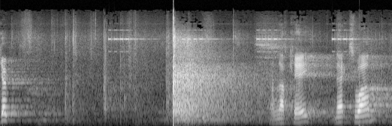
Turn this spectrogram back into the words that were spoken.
Go. Unlucky. Next one.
